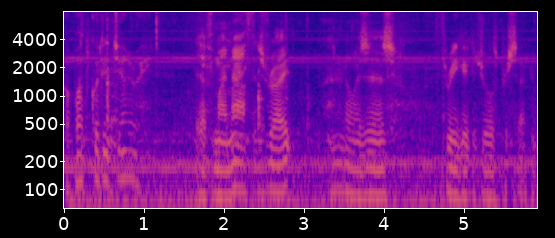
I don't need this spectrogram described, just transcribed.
But what could it generate? If my math is right, and it always is, three gigajoules per second.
